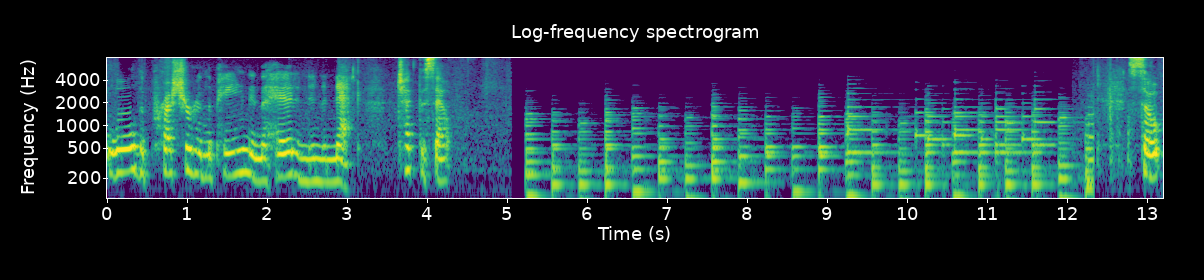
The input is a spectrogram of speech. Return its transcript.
all the pressure and the pain in the head and in the neck. Check this out. So,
